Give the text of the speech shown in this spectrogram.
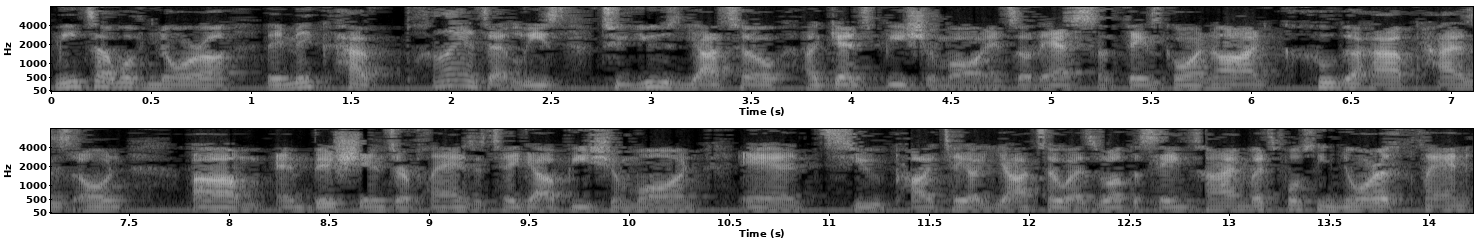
meets up with Nora. They make have plans at least to use Yato against Bishamon, and so they have some things going on. Kugaha has his own um, ambitions or plans to take out Bishamon and to probably take out Yato as well at the same time. But it's be Nora's plan,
